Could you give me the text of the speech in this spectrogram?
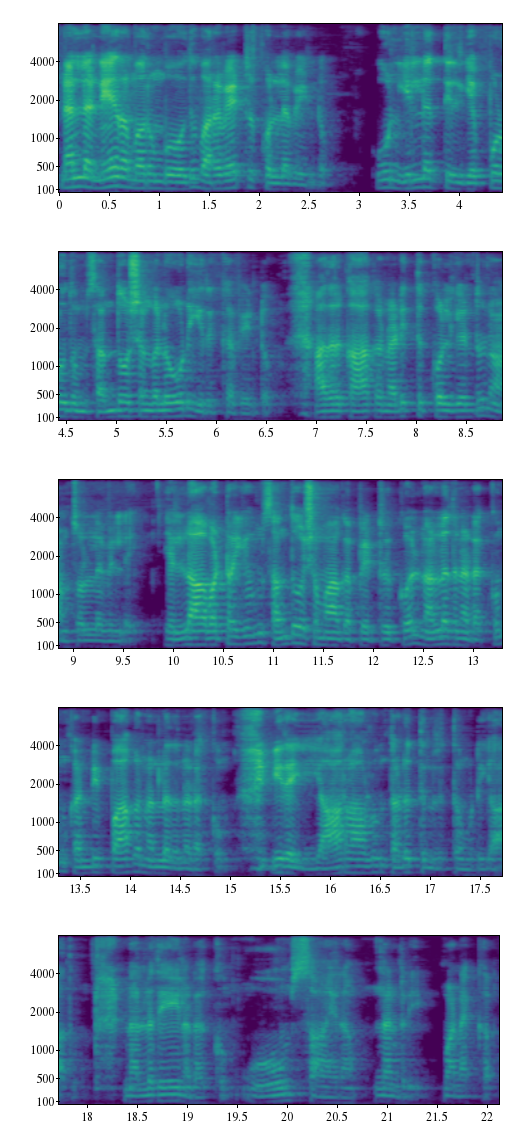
நல்ல நேரம் வரும்போது வரவேற்று கொள்ள வேண்டும். உன் இல்லத்தில் எப்பொழுதும் சந்தோஷங்களோடு இருக்க வேண்டும். அதற்காக நடித்துக்கொள் என்று நான் சொல்லவில்லை. எல்லாவற்றையும் சந்தோஷமாக பெற்றுக்கொள். நல்லது நடக்கும். கண்டிப்பாக நல்லது நடக்கும். இதை யாராலும் தடுத்து நிறுத்த முடியாது. நல்லதே நடக்கும். ஓம் சாய்ராம். நன்றி. வணக்கம்.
